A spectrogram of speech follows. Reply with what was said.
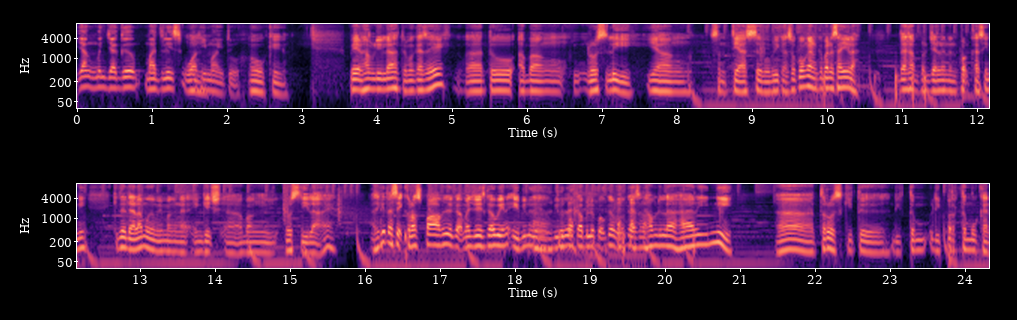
yang menjaga majlis walimah itu. Oh, okay. Baik, Alhamdulillah. Terima kasih uh, tu Abang Rosli yang sentiasa memberikan sokongan kepada saya lah dalam perjalanan podcast ini. Kita dah lama memang nak engage uh, Abang Rosli lah eh. Asyik kita asyik cross path je kat majlis kahwin. Eh bila Ah, bila podcast bila podcast, podcast. Alhamdulillah hari ini ha, terus kita ditem, dipertemukan.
